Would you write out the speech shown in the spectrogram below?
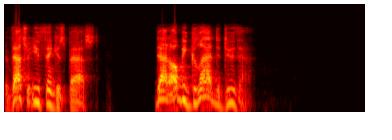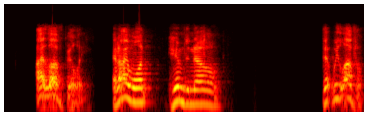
if that's what you think is best, Dad, I'll be glad to do that. I love Billy, and I want him to know that we love him.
